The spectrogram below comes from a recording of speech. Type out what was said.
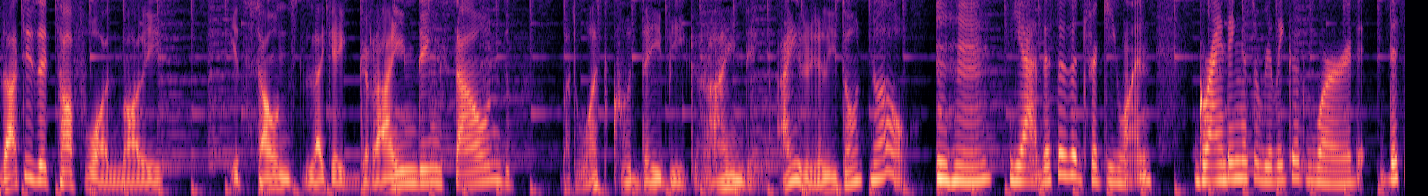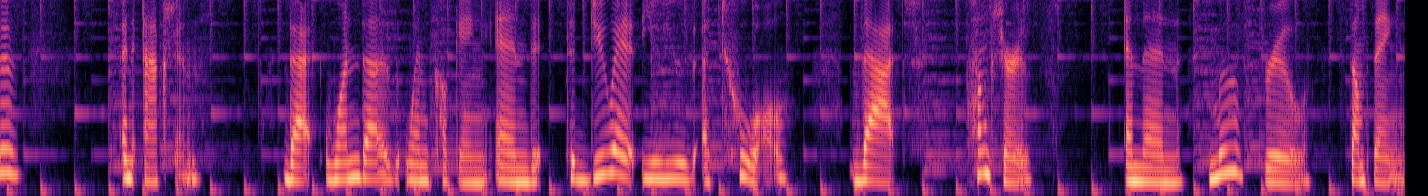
That is a tough one, Molly. It sounds like a grinding sound, but what could they be grinding? I really don't know. Mm-hmm. Yeah, this is a tricky one. Grinding is a really good word. This is an action that one does when cooking, and to do it, you use a tool that punctures and then moves through something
